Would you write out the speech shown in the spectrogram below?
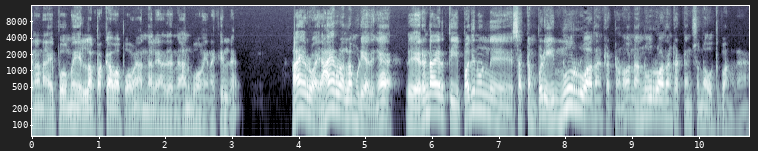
ஏன்னா நான் எப்போவுமே எல்லாம் பக்காவாக போவேன். அதனால அது அந்த அனுபவம் எனக்கு இல்லை. ஆயிரம் ரூபாய் ஆயிரம் ரூபாயெல்லாம் முடியாதுங்க. இது ரெண்டாயிரத்தி பதினொன்று சட்டம் படி நூறுரூவா தான் கட்டணும். நான் நூறுரூவா தான் கட்டேன்னு சொன்னால் ஒத்துப்பாங்களேன்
